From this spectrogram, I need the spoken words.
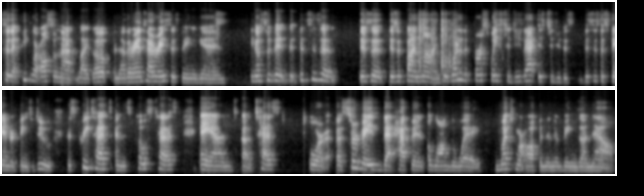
so that people are also not like, oh, another anti-racist thing again? You know, so that this is a there's a there's a fine line. But one of the first ways to do that is to do this. This is the standard thing to do. This pre-test and this post-test and uh, test or uh, surveys that happen along the way much more often than they're being done now.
